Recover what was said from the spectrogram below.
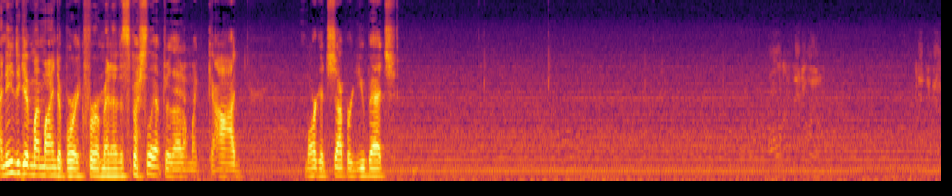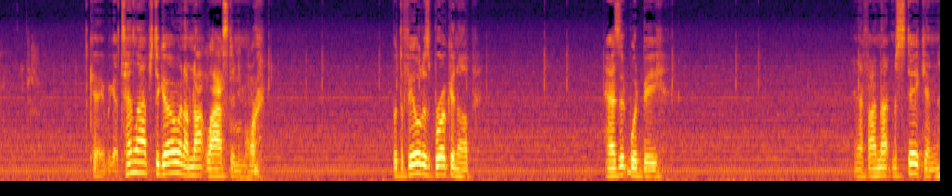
I need to give my mind a break for a minute, especially after that. Oh my god. Morgan Shepherd, you betch. Okay, we got 10 laps to go, and I'm not last anymore. But the field is broken up, as it would be. And if I'm not mistaken,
